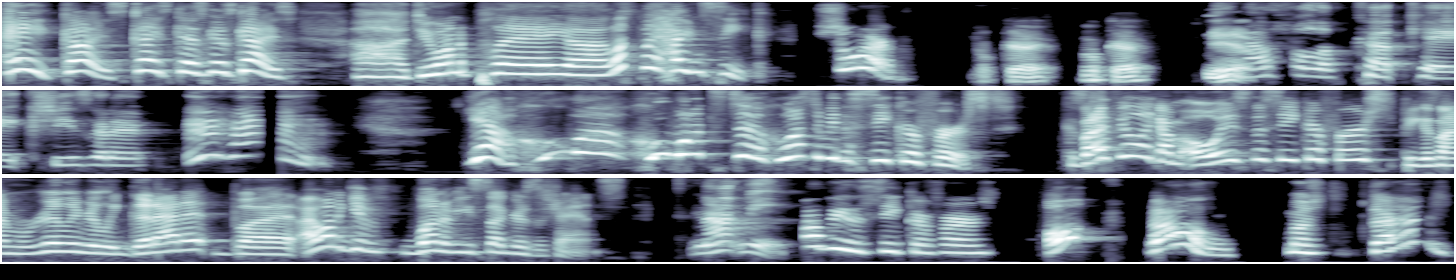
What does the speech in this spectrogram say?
Hey, guys, guys, guys, guys, guys, uh, do you want to play? Uh, let's play hide and seek. Sure. Okay, okay. Yeah. Mouthful of cupcake. She's going to, mm-hmm. Yeah, who uh, who wants to who wants to be the seeker first? Because I feel like I'm always the seeker first because I'm really really good at it. But I want to give one of you suckers a chance. not me. I'll be the seeker first. Oh, Oh, well, go ahead.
